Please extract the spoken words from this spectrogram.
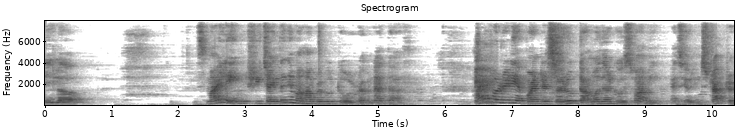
দিল smiling Shri Chaitanya Mahaprabhu told Raghunath Das I have already appointed Swarup Damodar Goswami as your instructor.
